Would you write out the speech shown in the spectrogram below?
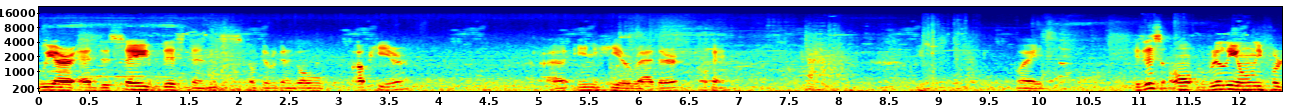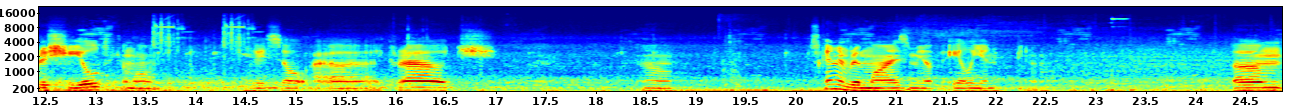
we are at the safe distance. Okay, we're gonna go up here. Uh, in here rather. Okay. Wait. Is this really only for the shield? Come on. Okay, so uh, crouch. Oh. This kind of reminds me of Alien, you know. Um.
